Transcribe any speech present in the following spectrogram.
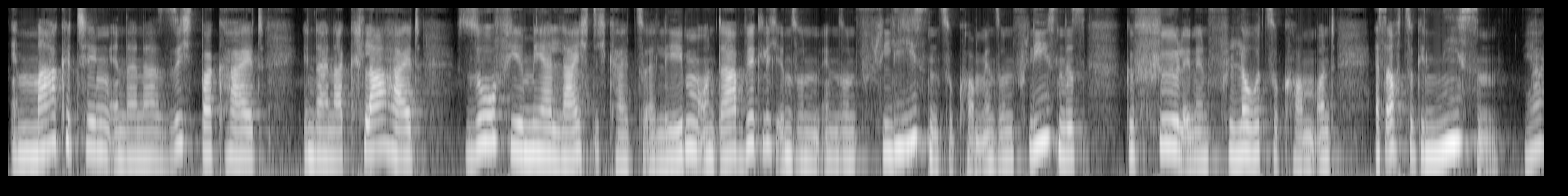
im Marketing, in deiner Sichtbarkeit, in deiner Klarheit so viel mehr Leichtigkeit zu erleben und da wirklich in so ein, in so ein Fließen zu kommen, in so ein fließendes Gefühl, in den Flow zu kommen und es auch zu genießen, ja,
